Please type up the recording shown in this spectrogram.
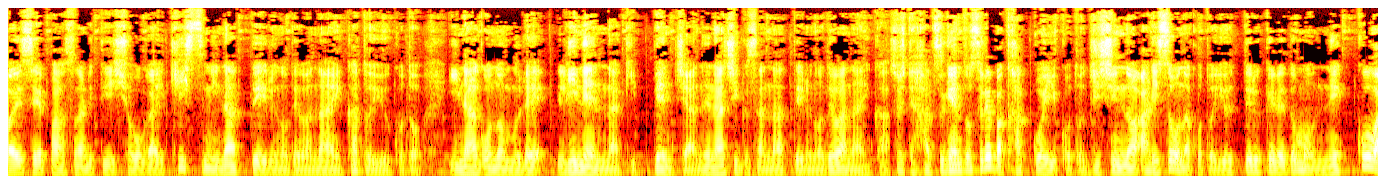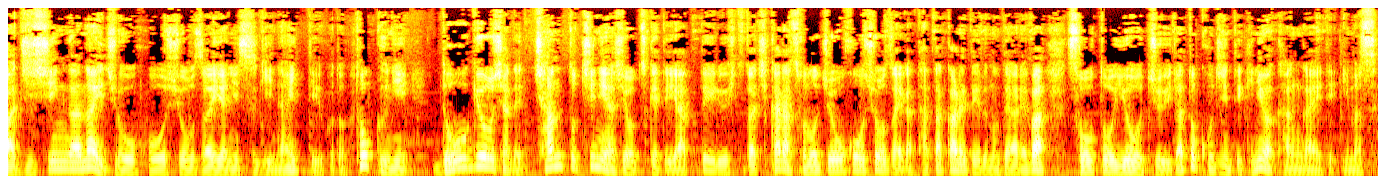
愛性パーソナリティ障害気質になっているのではないかということ。イナゴの群れ、理念なきベンチャー、根なし草になっているのではないか。そして発言とすればかっこいいこと、自信のありそうなことを言ってるけれども、根っこは自信がない情報商材屋に過ぎないっていうこと。特に同業者でちゃんと地に足をつけてやっている人たちからその情報商材が叩かれているののであれば、相当要注意だと個人的には考えています。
